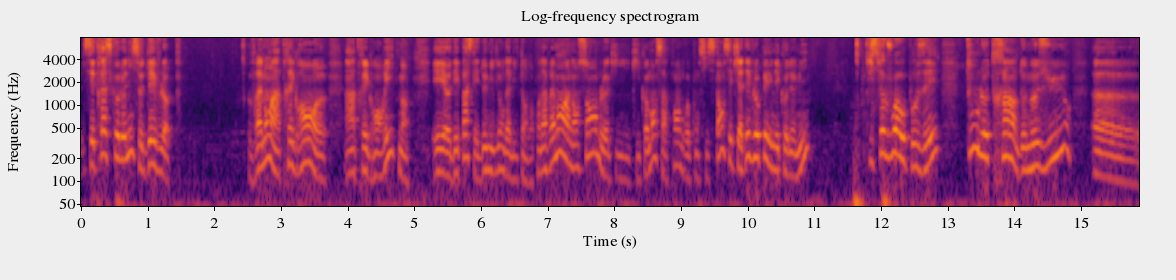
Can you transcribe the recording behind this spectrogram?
Ces 13 colonies se développent vraiment à un très grand, euh, un très grand rythme et dépassent les 2 millions d'habitants. Donc on a vraiment un ensemble qui, qui commence à prendre consistance et qui a développé une économie qui se voit opposer tout le train de mesures euh,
